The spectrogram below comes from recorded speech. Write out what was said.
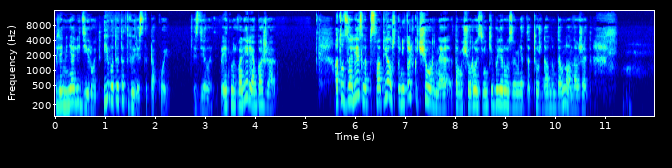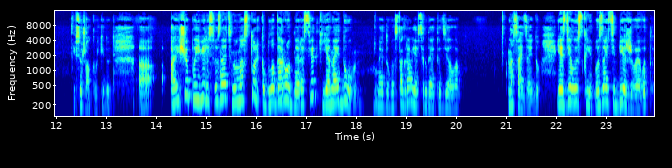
для меня лидируют. И вот этот вырез такой сделать. Это Валерия обожаю. А тут залезла, посмотрела, что не только черные, там еще розовенькие были розовые, у меня тоже давным-давно, она уже это... И все жалко выкидывать. А, а еще появились, вы знаете, ну настолько благородные расцветки, я найду, найду в Инстаграм, я всегда это делала, на сайт зайду. Я сделаю скрин. Вы знаете, бежевая. Вот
